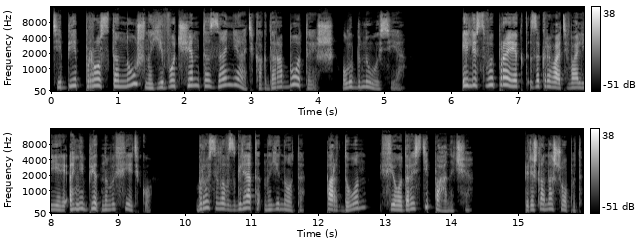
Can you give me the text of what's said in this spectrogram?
Тебе просто нужно его чем-то занять, когда работаешь, улыбнулась я. Или свой проект закрывать Валере, а не бедного Федьку. Бросила взгляд на енота. Пардон, Федора Степаныча перешла на шепот.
